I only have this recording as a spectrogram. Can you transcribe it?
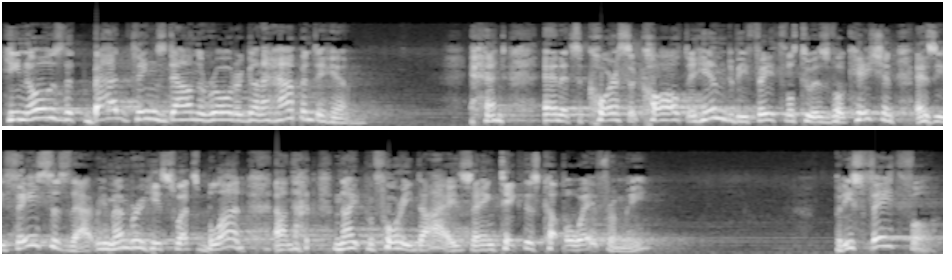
He knows that bad things down the road are going to happen to him. And, and it's of course a call to him to be faithful to his vocation as he faces that. Remember, he sweats blood on that night before he dies saying, take this cup away from me. But he's faithful.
